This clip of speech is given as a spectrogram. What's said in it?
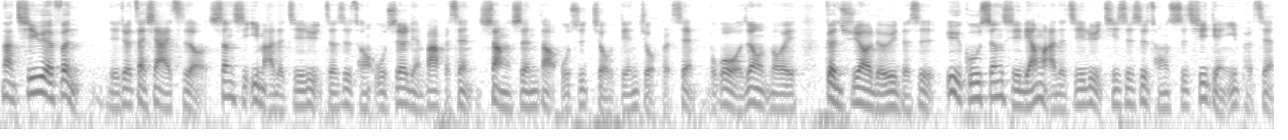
那七月份。也就再下一次哦，升息一码的几率则是从五十二点八 percent 上升到五十九点九 percent。不过，我认为更需要留意的是，预估升息两码的几率其实是从十七点一 percent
